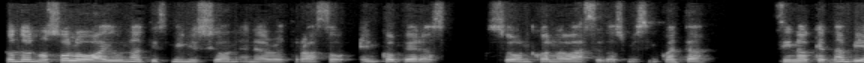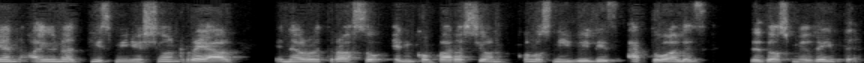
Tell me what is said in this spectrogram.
donde no solo hay una disminución en el retraso en comparación con la base 2050, sino que también hay una disminución real en el retraso en comparación con los niveles actuales de 2020.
